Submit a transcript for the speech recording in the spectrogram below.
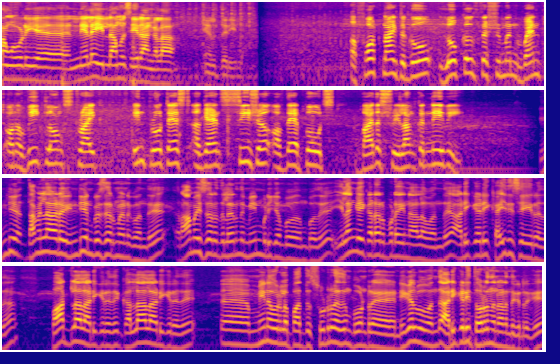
அவங்களுடைய நிலை இல்லாமல் செய்கிறாங்களா எங்களுக்கு தெரியல. A fortnight ago, local fishermen went on a week long strike in protest against seizure of their boats by the Sri Lankan Navy. Indian Tamil Nadu Indian பிசர்மேனுக்கு வந்து ராமேஸ்வரத்திலிருந்து மீன் பிடிக்க போகும்போது இலங்கை கடற்படையினால் வந்து அடிக்கடி கைது செய்கிறதும் பாட்லால் அடிக்கிறது கல்லால் அடிக்கிறது மீனவர்களை பார்த்து சுடுறதும் போன்ற நிகழ்வு வந்து அடிக்கடி தொடர்ந்து நடந்துக்கிட்டு இருக்கு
